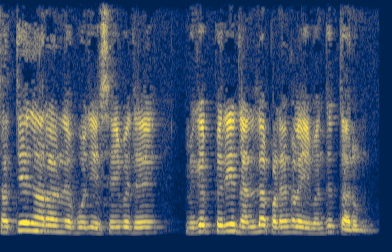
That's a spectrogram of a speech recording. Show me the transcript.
சத்யநாராயண பூஜை செய்வது மிகப்பெரிய நல்ல படங்களை வந்து தரும்.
